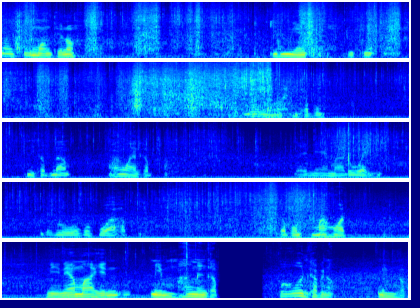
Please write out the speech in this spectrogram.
น้ำขุงมองเถอะเนาะกินเมียจุ๊ งตุตุโอ้ยนี่ครับผมนี่ครับน้ำมังหวานครับ ได้แม่มาด้วยเด็กโลกกลัวๆครับครับผมมาหอดนี่แนวมาเห็นมิมห้างหนึ่งครับเพื่อนครับพี่น้องมิมครับ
